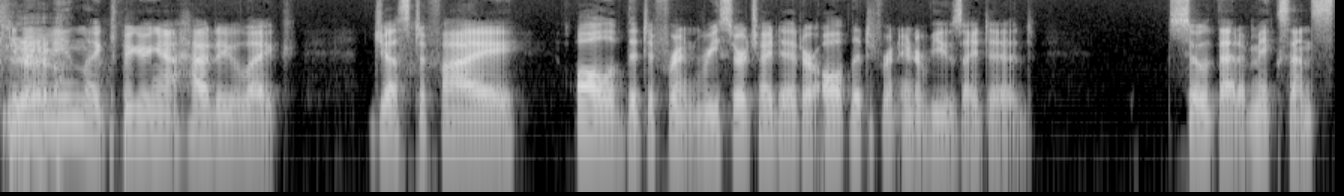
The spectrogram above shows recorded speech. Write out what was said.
you know what I mean? Like figuring out how to like justify all of the different research I did or all of the different interviews I did so that it makes sense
